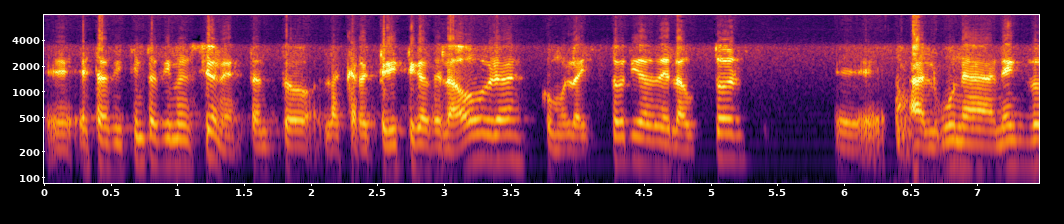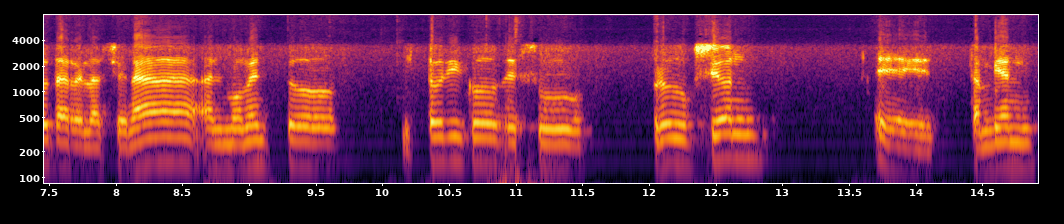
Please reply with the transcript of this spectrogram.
eh, estas distintas dimensiones, tanto las características de la obra como la historia del autor, eh, alguna anécdota relacionada al momento histórico de su producción, también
